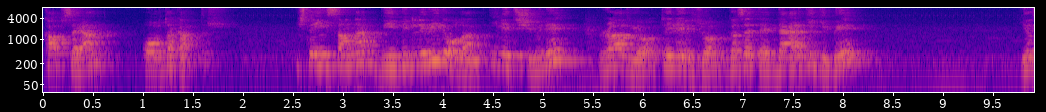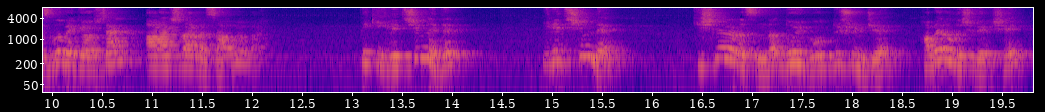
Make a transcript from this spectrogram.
kapsayan ortak hattır. İşte insanlar birbirleriyle olan iletişimini radyo, televizyon, gazete, dergi gibi yazılı ve görsel araçlarla sağlıyorlar. Peki iletişim nedir? İletişim de kişiler arasında duygu, düşünce, haber alışverişi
